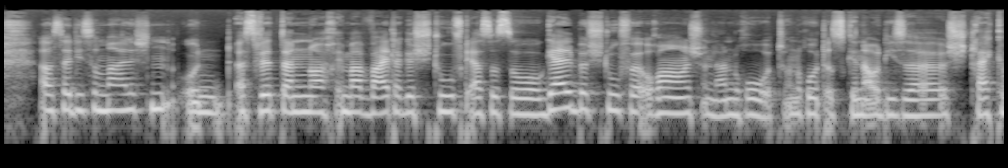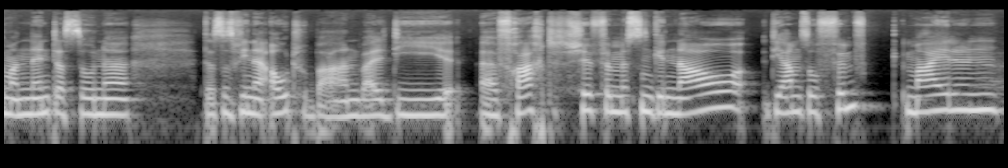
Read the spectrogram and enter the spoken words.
außer die somalischen. Und es wird dann noch immer weiter gestuft. Erst ist so gelbe Stufe, orange und dann rot. Und rot ist genau diese Strecke. Man nennt das so eine das ist wie eine Autobahn, weil die äh, Frachtschiffe müssen genau, die haben so fünf Meilen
